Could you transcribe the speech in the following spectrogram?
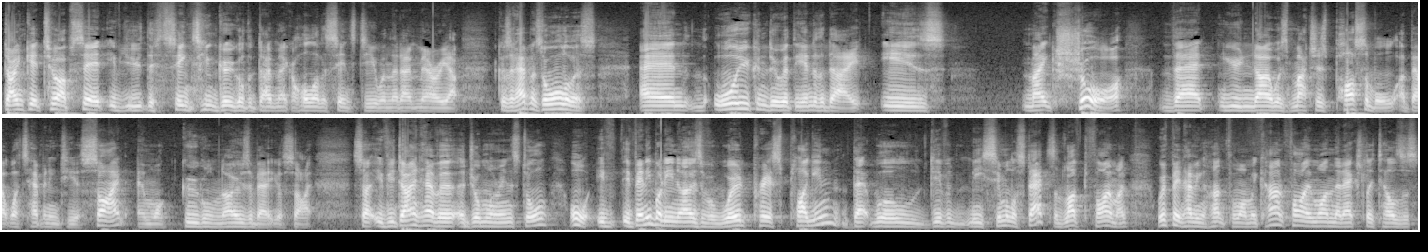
don't get too upset if you there's things in Google that don't make a whole lot of sense to you when they don't marry up, because it happens to all of us. And all you can do at the end of the day is make sure that you know as much as possible about what's happening to your site and what Google knows about your site. So if you don't have a, a Joomla install, or if, if anybody knows of a WordPress plugin that will give me similar stats, I'd love to find one. We've been having a hunt for one. We can't find one that actually tells us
